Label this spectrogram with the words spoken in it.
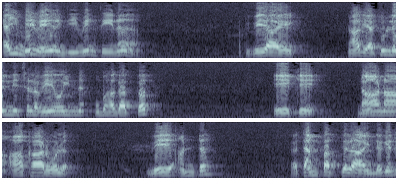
ඇයි මේ වේය ඉඳීමෙන් තියෙන අපි වේයායේ නාගේ ඇතුල් වෙන්න ඉස්සලා වේයෝ ඉන්න උඹහ ගත්තොත් ඒකේ নানা ආකාරවල වේ අන්ට තැම්පත් වෙලා ඉඳගෙන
